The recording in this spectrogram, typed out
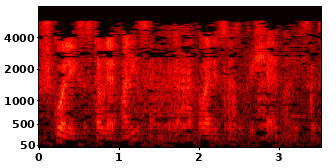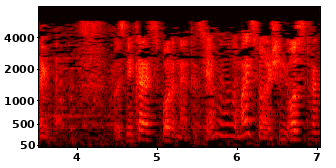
в школе их заставляют молиться, они говорят, руководитель запрещает молиться и так далее. Возникает спор на эту тему, но Майсон очень остро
